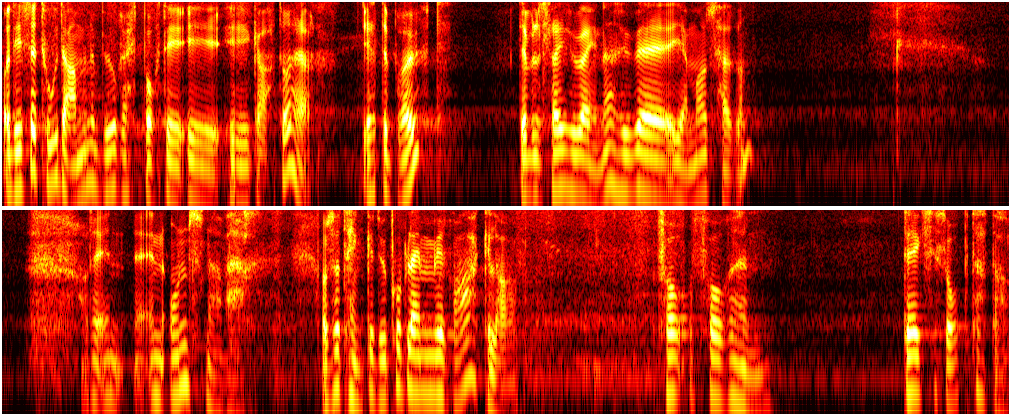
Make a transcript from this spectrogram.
Og disse to damene bor rett borti i, i gata her. De heter Braut. Det vil si hun ene hun er hjemme hos Herren. Og det er en, en åndsnærvær. Og så tenker du hvor ble mirakel av? For, for um, det er jeg ikke så opptatt av.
